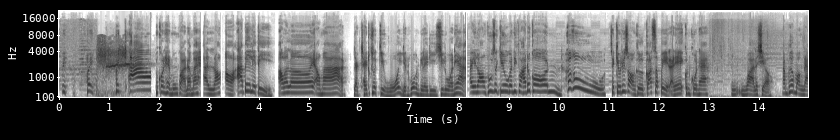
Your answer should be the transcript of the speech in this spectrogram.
เฮ้ย เฮ้ย เฮ้ยอ้าว คนเห็นมุมขวานะไหม unlock or ability เอามาเลย เอามา อยากใช้ทุกสกิลโว้ยอยากรู้ว่ามันมีอะไรดีคีรัวเนี่ย ไปลองทุกสกิลกันดีกว่าทุกคนฮู้สกิลที่ 2 คือ God Speed อันนี้คุณคุณฮะว่าแล้วเชียวทำเพื่อมองไหน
